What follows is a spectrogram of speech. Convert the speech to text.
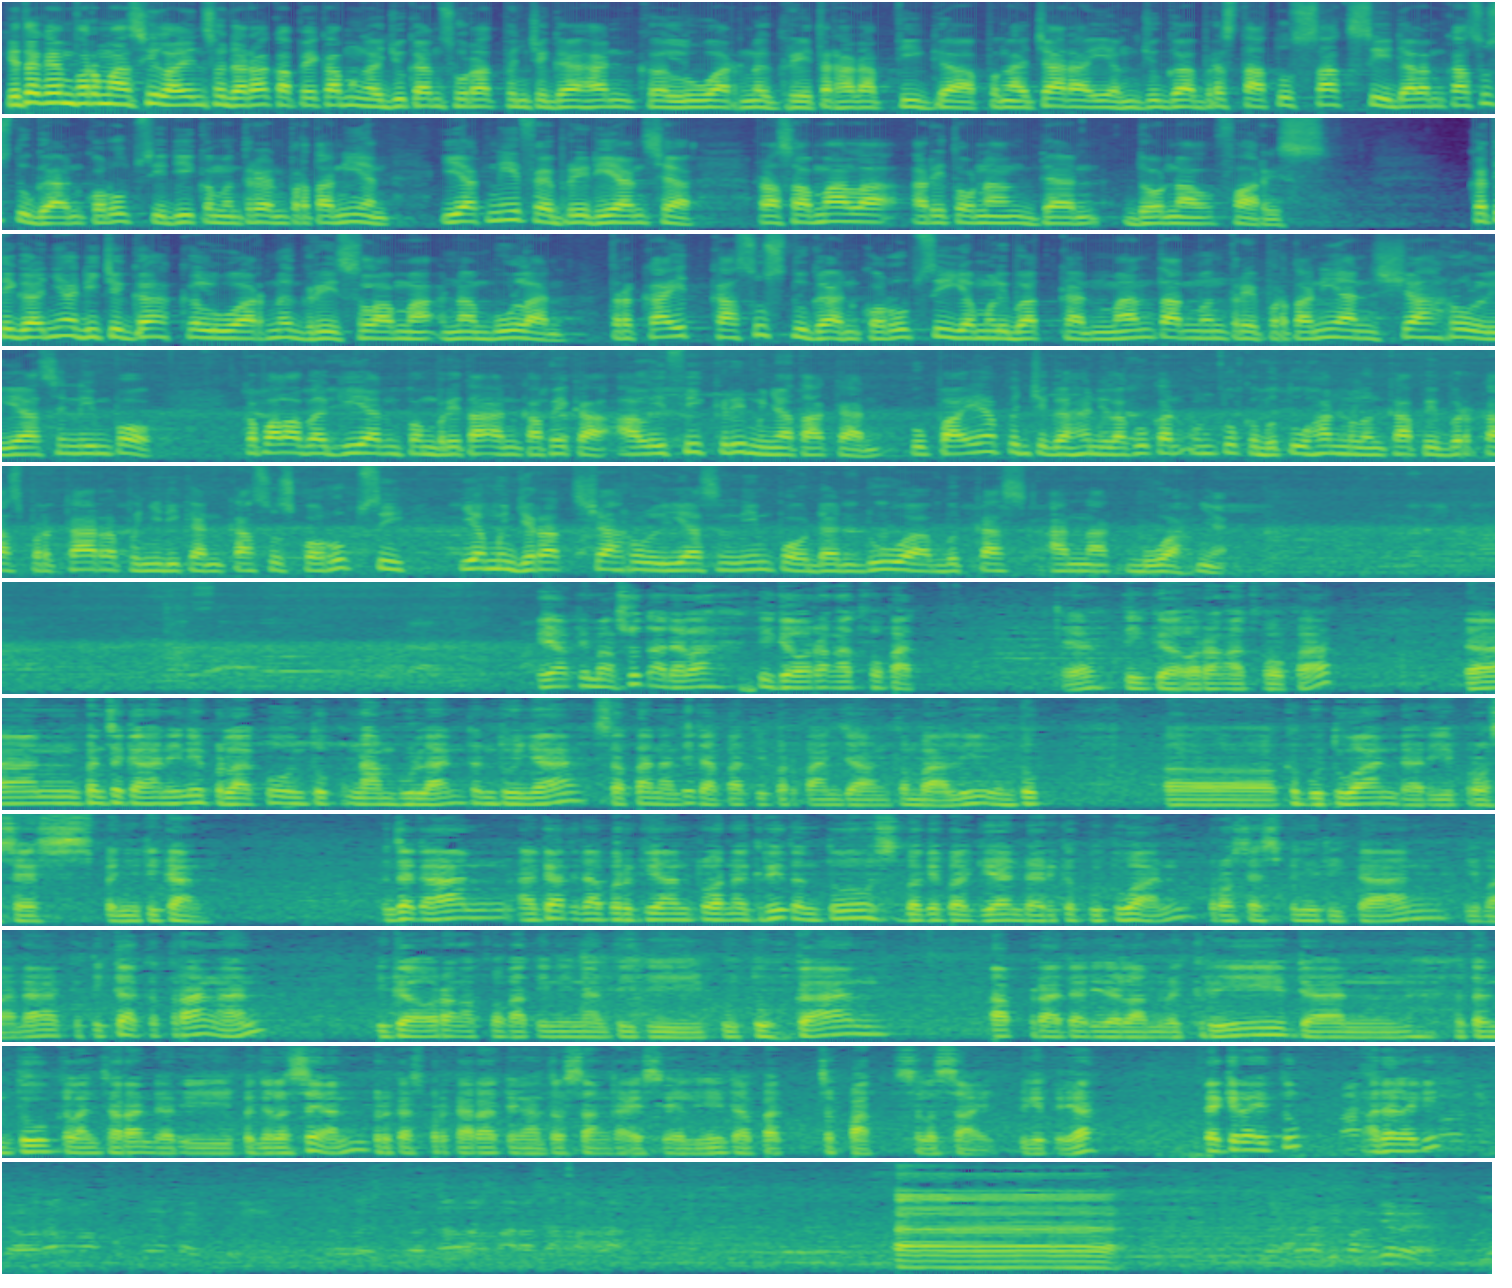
Kita ke informasi lain, Saudara KPK mengajukan surat pencegahan ke luar negeri terhadap tiga pengacara yang juga berstatus saksi dalam kasus dugaan korupsi di Kementerian Pertanian, yakni Febri Diansyah, Rasamala Aritonang, dan Donald Faris. Ketiganya dicegah ke luar negeri selama enam bulan terkait kasus dugaan korupsi yang melibatkan mantan Menteri Pertanian Syahrul Yassin Limpo Kepala Bagian Pemberitaan KPK Ali Fikri menyatakan upaya pencegahan dilakukan untuk kebutuhan melengkapi berkas perkara penyidikan kasus korupsi yang menjerat Syahrul Yassin Limpo dan dua bekas anak buahnya. Yang dimaksud adalah tiga orang advokat, ya tiga orang advokat dan pencegahan ini berlaku untuk enam bulan tentunya serta nanti dapat diperpanjang kembali untuk uh, kebutuhan dari proses penyidikan. Pencegahan agar tidak pergian ke luar negeri tentu sebagai bagian dari kebutuhan proses penyidikan, di mana ketika keterangan tiga orang advokat ini nanti dibutuhkan, tetap berada di dalam negeri dan tentu kelancaran dari penyelesaian berkas perkara dengan tersangka SL ini dapat cepat selesai, begitu ya. Saya kira itu. Ada lagi? Uh,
